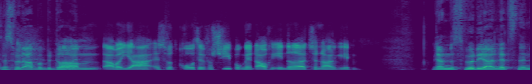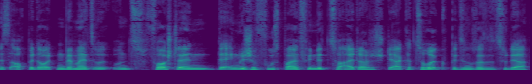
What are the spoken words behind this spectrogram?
Das würde aber bedeuten. Ähm, aber ja, es wird große Verschiebungen auch international geben. Ja, und das würde ja letzten Endes auch bedeuten, wenn wir jetzt uns vorstellen, der englische Fußball findet zu alter Stärke zurück, beziehungsweise zu der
